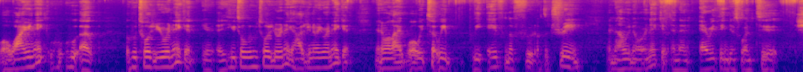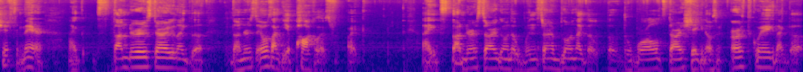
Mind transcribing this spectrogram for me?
well, why are you naked? Who, who, uh, who told you you were naked? You, uh, he told who told you you were naked. How did you know you were naked? And they were like, well, we took we we ate from the fruit of the tree, and now we know we're naked. And then everything just went to shit from there. Like thunder started, like the thunders. It was like the apocalypse. Like like thunder started going, the wind started blowing, like the, the, the world started shaking. There was an earthquake, like the,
